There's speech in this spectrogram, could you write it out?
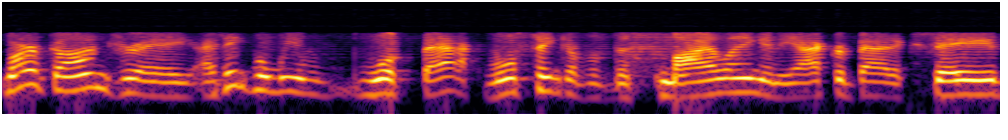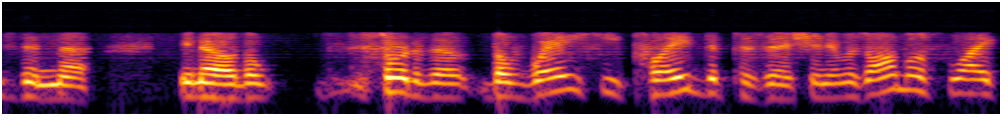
Mark Andre, I think when we look back, we'll think of the smiling and the acrobatic saves and the, you know, the sort of the the way he played the position. It was almost like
